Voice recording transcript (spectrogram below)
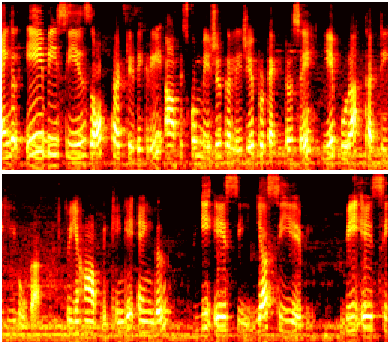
angle A B C is of 30 degree आप इसको मेजर कर लीजिए प्रोटेक्टर से। ये पूरा 30 ही होगा। तो यहाँ आप लिखेंगे एंगल बी ए सी या C A B B A C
